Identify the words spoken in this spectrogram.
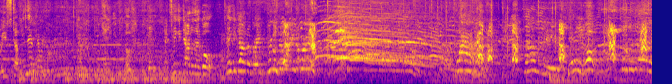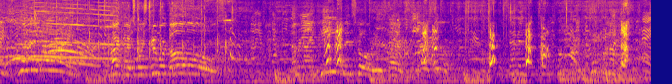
Were you stuck in there? Here we go. Here we go. Get it. Yeah. Get it. Now take it down to that goal. Take it down, number eight. Here goes number eight, number eight. Yeah! Wow. Dominating game. Oh, nine. Scores two more goals. Number nine, Pete, and then scores. Nice little. Seven. Hey.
